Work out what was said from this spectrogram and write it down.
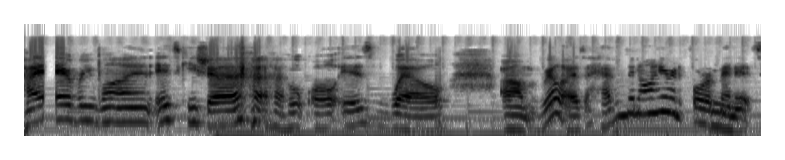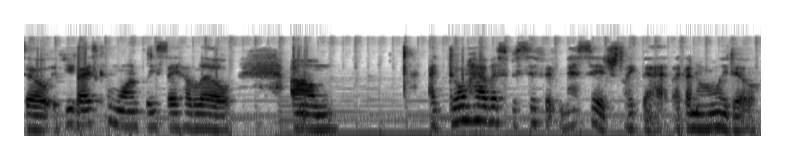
Hi everyone, it's Keisha. I hope all is well. Um, realize I haven't been on here for a minute, so if you guys come on, please say hello. Um, I don't have a specific message like that, like I normally do.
